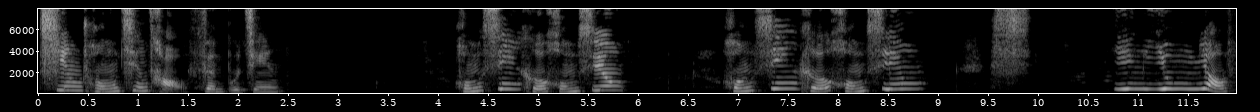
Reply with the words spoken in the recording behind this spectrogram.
青虫青草分不清。红心和红星，红心和红星，英英要分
